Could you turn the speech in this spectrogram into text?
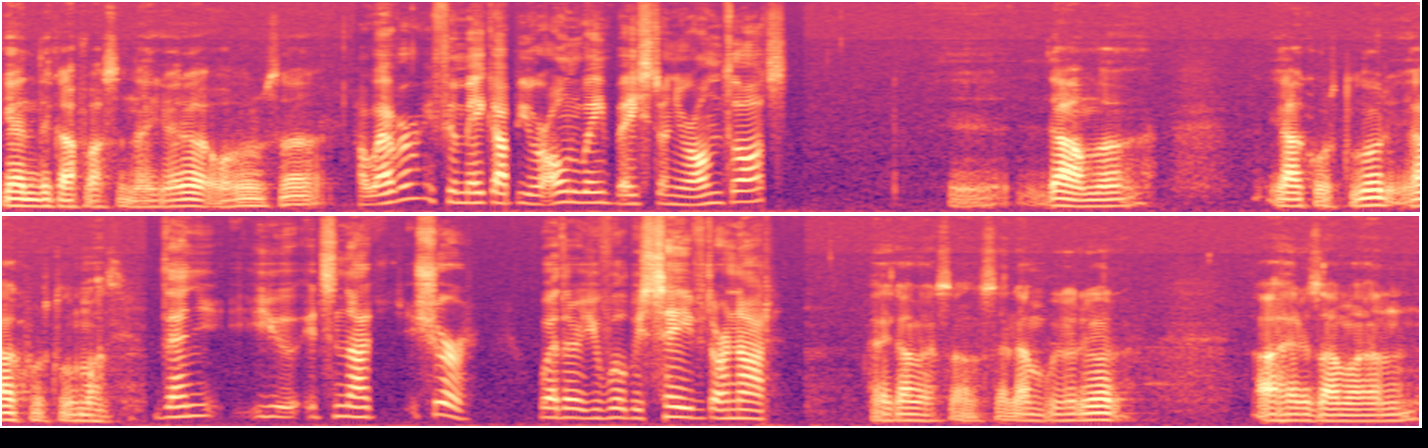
Kendi kafasına göre olursa However, if you make up your own way based on your own thoughts, e, devamlı ya kurtulur ya kurtulmaz. then you it's not sure whether you will be saved or not. Peygamber sallallahu aleyhi ve sellem buyuruyor ahir zamanın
